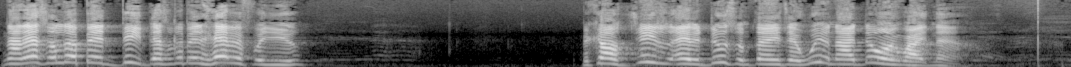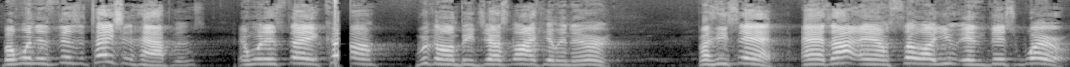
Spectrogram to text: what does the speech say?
Now, that's a little bit deep, that's a little bit heavy for you. Because Jesus able to do some things that we're not doing right now. But when his visitation happens, and when his thing comes, we're going to be just like him in the earth. But he said, As I am, so are you in this world.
